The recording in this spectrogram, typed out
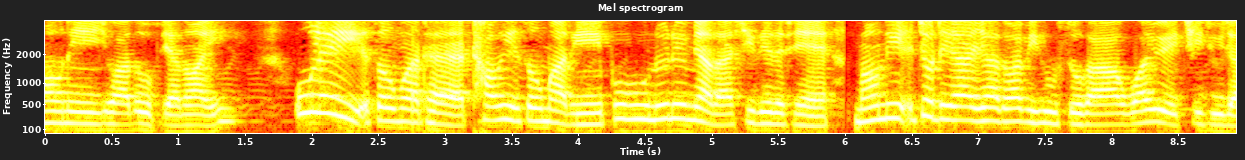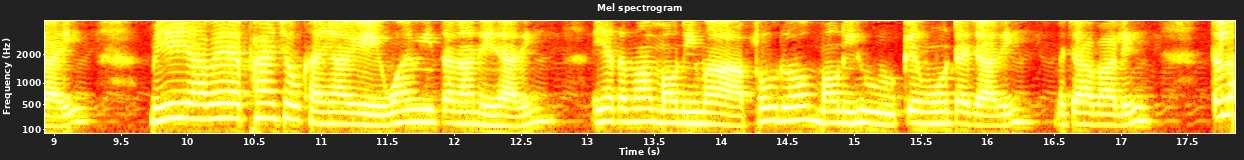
မောင်နီရွာသို့ပြန်သွား၏ဦးလေး၏အဆုံးမထက်ထောင်းရင်ဆုံးမသည်ပူပူနွေးနွေးမြသာရှိသေးသဖြင့်မောင်နီအကျွတ်တရားရသွားပြီဟုဆိုကဝါ၍ချီကျူးကြ၏မရေရာပဲဖမ်းချုပ်ခံရ၍ဝိုင်းပြီးတန်းတန်းနေကြသည်အယက်သမားမောင်နီမှဗုဒ္ဓမောင်နီဟုကင်မွန်းတက်ကြသည် မကြပါလေ တလ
